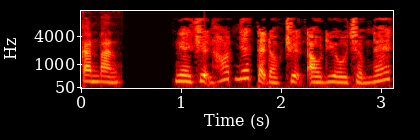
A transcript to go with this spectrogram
căn bản. Nghe chuyện hot nhất tại đọc truyện audio.net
